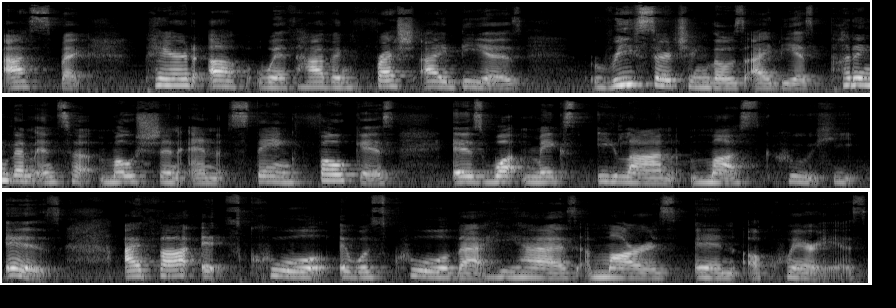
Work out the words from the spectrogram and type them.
aspect paired up with having fresh ideas researching those ideas, putting them into motion and staying focused is what makes Elon Musk who he is. I thought it's cool, it was cool that he has Mars in Aquarius.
